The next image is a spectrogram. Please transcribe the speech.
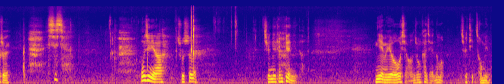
喝点水，谢谢。恭喜你啊，出师了。其实那天骗你的，你也没有我想象中看起来那么，其实挺聪明的。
